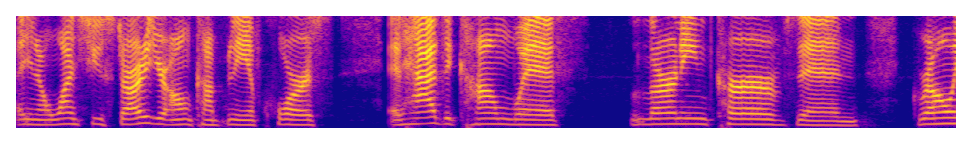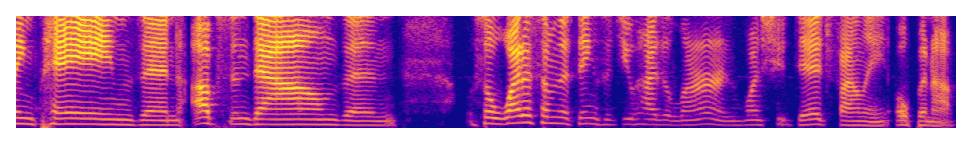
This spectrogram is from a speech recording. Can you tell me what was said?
You know, once you started your own company, of course, it had to come with learning curves and growing pains and ups and downs. And so, what are some of the things that you had to learn once you did finally open up?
